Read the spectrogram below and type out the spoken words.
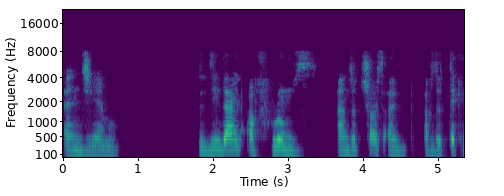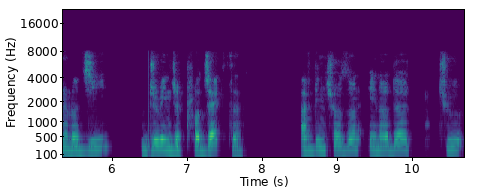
and GMO. The design of rooms and the choice of, of the technology during the project have been chosen in order to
